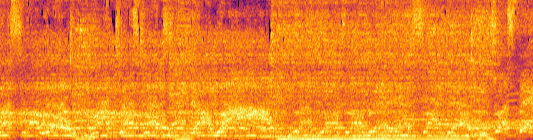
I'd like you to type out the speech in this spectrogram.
I just makes me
